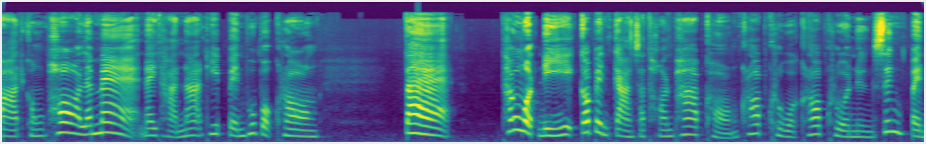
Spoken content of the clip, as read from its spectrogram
บาทของพ่อและแม่ในฐานะที่เป็นผู้ปกครอง แต่ทั้งหมดนี้ก็เป็นการสะท้อนภาพของครอบครัวครอบครัวหนึ่ง ซึ่งเป็น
